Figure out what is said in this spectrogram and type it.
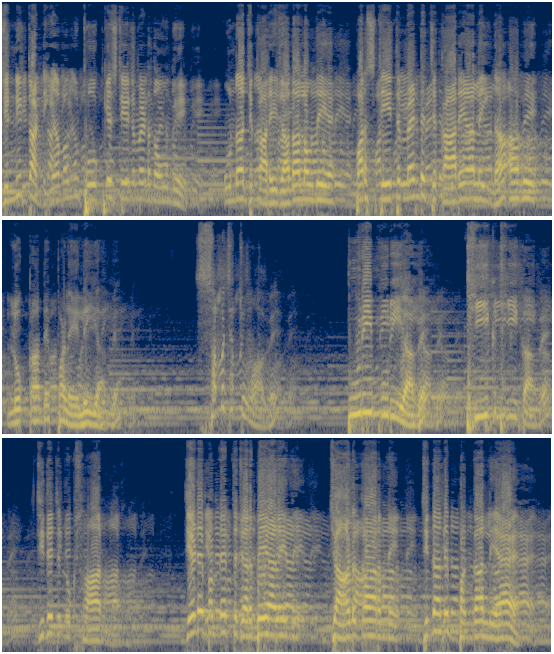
ਜਿੰਨੀ ਢਾਡੀਆਂ ਵਾਂਗੂ ਠੋਕ ਕੇ ਸਟੇਟਮੈਂਟ ਦਵੋਗੇ ਉਹਨਾਂ ਜਕਾਰੇ ਜ਼ਿਆਦਾ ਲਾਉਂਦੇ ਐ। ਪਰ ਸਟੇਟਮੈਂਟ ਜਕਾਰਿਆਂ ਲਈ ਨਾ ਆਵੇ, ਲੋਕਾਂ ਦੇ ਭਲੇ ਲਈ ਆਵੇ। ਸਮਝ ਤੋਂ ਆਵੇ? ਪੂਰੀ ਪੂਰੀ ਆਵੇ, ਠੀਕ ਠੀਕ ਆਵੇ, ਜਿਹਦੇ 'ਚ ਨੁਕਸਾਨ ਨਾ ਹੋਵੇ। ਜਿਹੜੇ ਬੰਦੇ ਤਜਰਬੇ ਵਾਲੇ ਨੇ, ਜਾਣਕਾਰ ਨੇ, ਜਿਨ੍ਹਾਂ ਨੇ ਪੰਗਾ ਲਿਆ ਹੈ,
